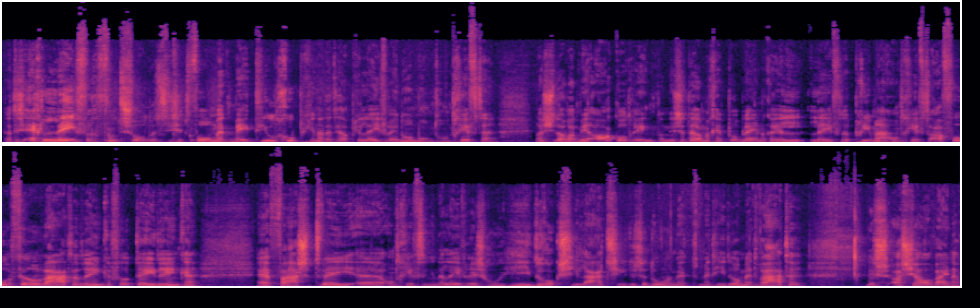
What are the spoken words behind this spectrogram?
Dat is echt levervoedsel. Dus die zit vol met methylgroepje. Nou, dat helpt je lever enorm om te ontgiften. En als je dan wat meer alcohol drinkt, dan is het helemaal geen probleem. Dan kan je lever prima ontgiften afvoeren. Veel water drinken, veel thee drinken fase 2 uh, eh, ontgifting in de lever is hydroxylatie. Dus dat doen we met, met hydro, met water. Dus als je al weinig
